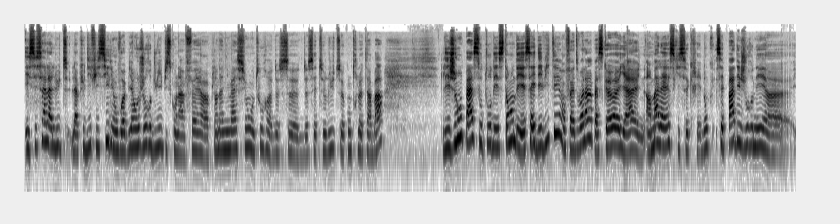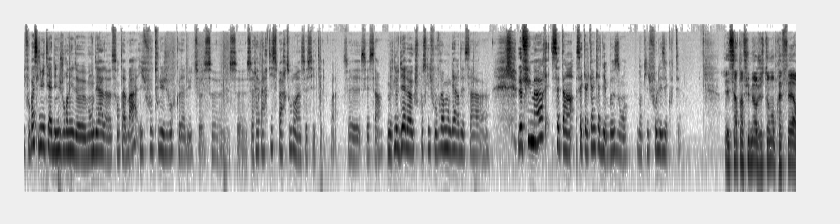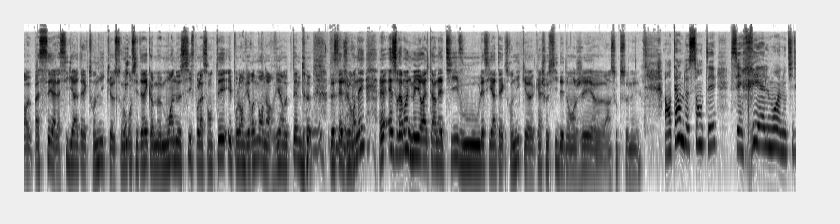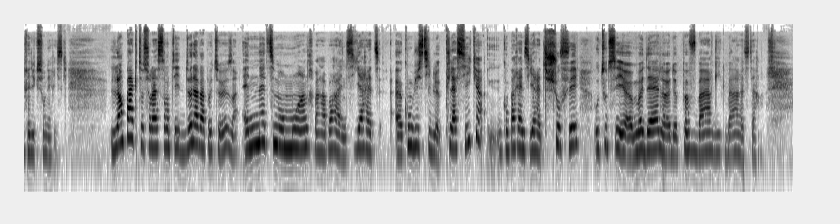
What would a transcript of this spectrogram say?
Et c'est ça la lutte la plus difficile, et on voit bien aujourd'hui, puisqu'on a fait euh, plein d'animations autour de, ce, de cette lutte contre le tabac, les gens passent autour des stands et essayent d'éviter, en fait, voilà, parce qu'il y a un malaise qui se crée. Donc, c'est pas des journées. Euh, il faut pas se limiter à une journée de mondiale sans tabac. Il faut tous les jours que la lutte se, se, se répartisse partout dans la société. C'est ça. Mais le dialogue, je pense qu'il faut vraiment garder ça. Euh. Le fumeur, c'est quelqu'un qui a des besoins, donc il faut les écouter. Et certains fumeurs, justement, préfèrent passer à la cigarette électronique, euh, souvent considérée comme moins nocive pour la santé et pour l'environnement. On en revient au thème de, de cette journée. Euh, est-ce vraiment une meilleure alternative où la cigarette électronique euh, cache aussi des dangers insoupçonnés? En termes de santé, c'est réellement un outil de réduction des risques. L'impact sur la santé de la vapoteuse est nettement moindre par rapport à une cigarette euh, combustible classique comparé à une cigarette chauffée ou tous ces euh, modèles de puff bar, geek bar, etc.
